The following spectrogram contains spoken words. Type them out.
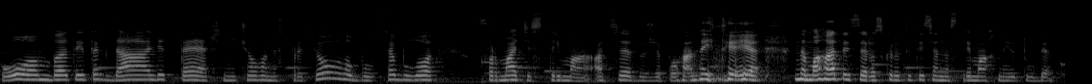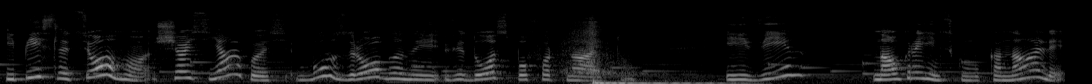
Kombat і так далі. Теж нічого не спрацьовувало, бо це було в форматі стріма. А це дуже погана ідея намагатися розкрутитися на стрімах на Ютубі. І після цього щось якось був зроблений відос по Фортнайту. І він на українському каналі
